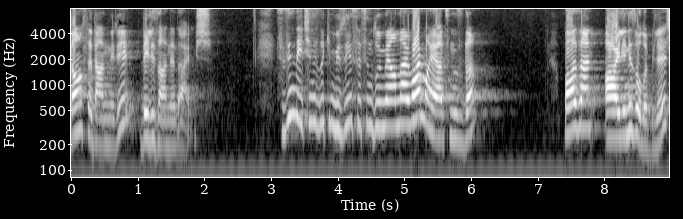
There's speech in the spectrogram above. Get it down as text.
dans edenleri deli zannedermiş. Sizin de içinizdeki müziğin sesini duymayanlar var mı hayatınızda? Bazen aileniz olabilir,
